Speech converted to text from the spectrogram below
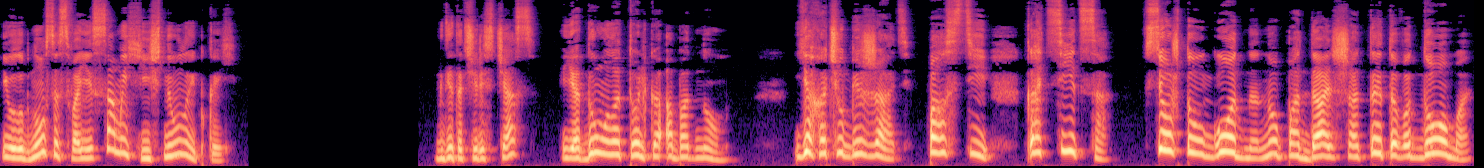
и улыбнулся своей самой хищной улыбкой. Где-то через час я думала только об одном. Я хочу бежать, ползти, катиться, все что угодно, но подальше от этого дома.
